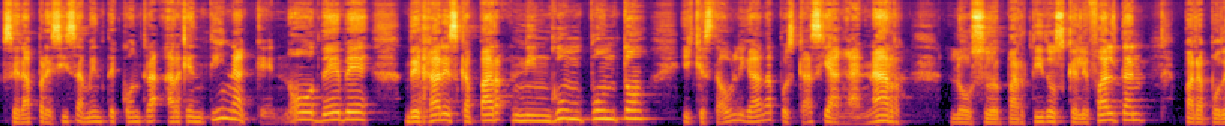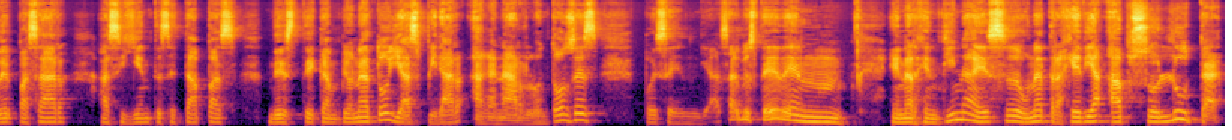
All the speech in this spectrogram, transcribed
será precisamente contra Argentina, que no debe dejar escapar ningún punto y que está obligada pues casi a ganar los eh, partidos que le faltan para poder pasar a siguientes etapas de este campeonato y aspirar a ganarlo. Entonces, pues ya sabe usted, en, en Argentina es una tragedia absoluta.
